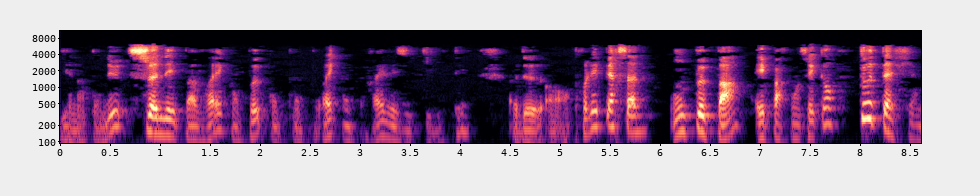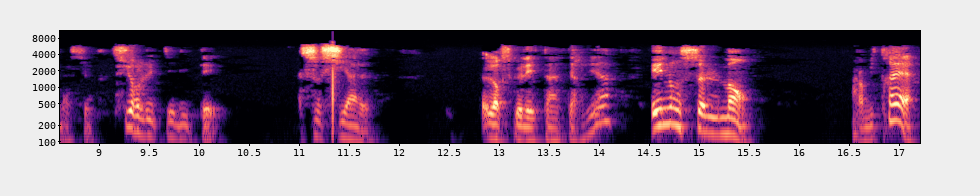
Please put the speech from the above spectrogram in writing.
bien entendu, ce n'est pas vrai qu'on peut pourrait comparer les utilités de, entre les personnes. On ne peut pas, et par conséquent, toute affirmation sur l'utilité sociale lorsque l'État intervient est non seulement arbitraire,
